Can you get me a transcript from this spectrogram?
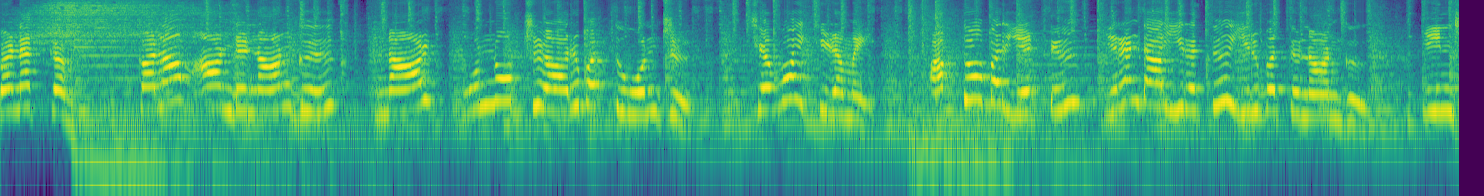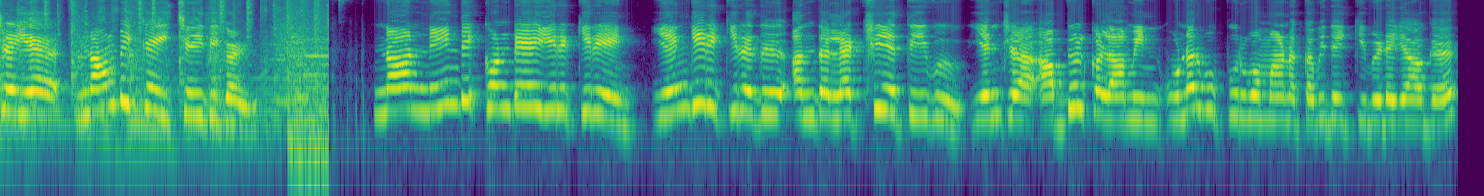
வணக்கம். கலாம் ஆண்டு நான்கு நாள் முன்னூற்று அறுபத்து ஒன்று செவ்வாய்க்கிழமை அக்டோபர் எட்டு இரண்டாயிரத்து இருபத்து நான்கு. இன்றைய நம்பிக்கை செய்திகள். நான் நீந்திக் கொண்டே இருக்கிறேன். எங்கிருக்கிறது அந்த லட்சிய தீவு என்ற அப்துல் கலாமின் உணர்வுபூர்வமான கவிதைக்கு விடையாக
